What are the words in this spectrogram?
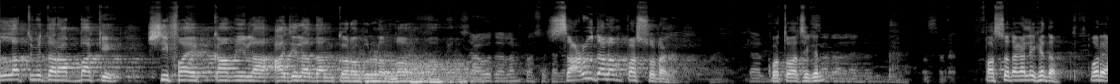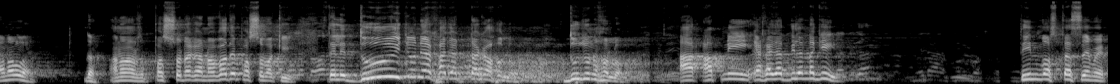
আল্লাহ তুমি তার আব্বাকে শিফায় কামেলা আজেলা দান করো বলুন আল্লাহ সাউদ আলম পাঁচশো টাকা। সাউদ আলম পাঁচশো টাকা। কত আছে কেন পাঁচশো টাকা লিখে দাও। পরে আনাল ভাই। আনার পাঁচশো টাকা নগদে, পাঁচশো বাকি। তাহলে দুইজন এক হাজার টাকা হলো, দুজন হলো। আর আপনি এক হাজার দিলেন নাকি? তিন বস্তা সিমেন্ট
